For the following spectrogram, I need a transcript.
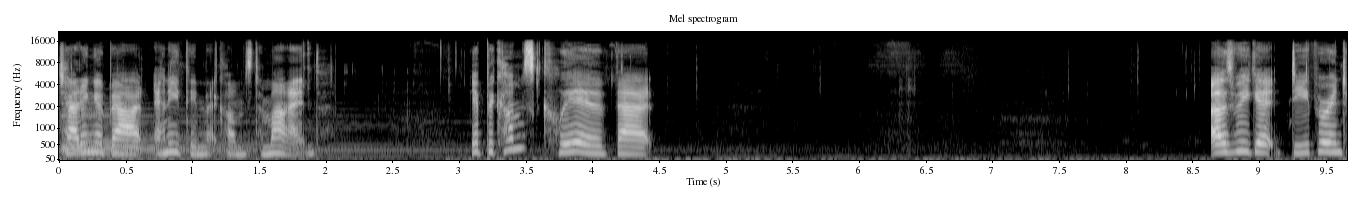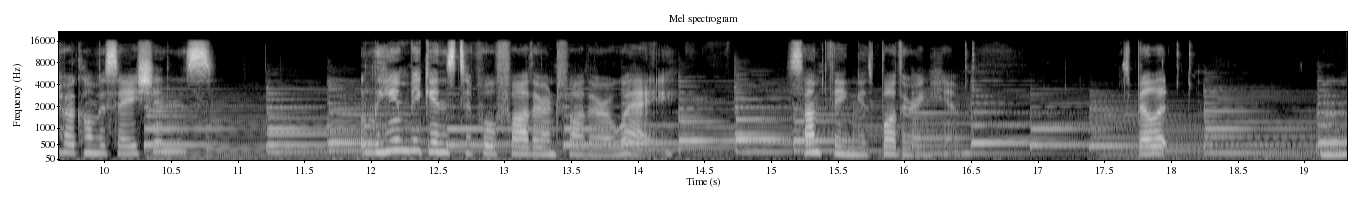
chatting about anything that comes to mind. It becomes clear that As we get deeper into our conversations, Liam begins to pull farther and farther away. Something is bothering him. Spell it. Hmm?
